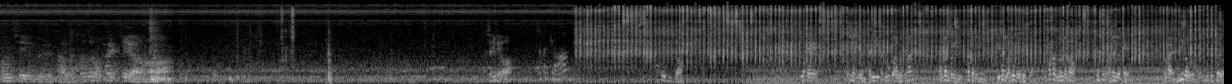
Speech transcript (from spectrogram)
펀치를 바로 하도록 할게요. 들려? 잠깐요. 보이죠? 이렇게 지금 다리 들고 가면 엉덩이, 팔다리, 이렇게 되죠. 팔다리면서 이렇게 이렇게 정말 미적으로 이렇게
